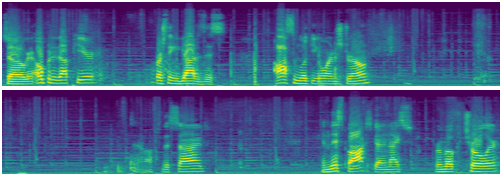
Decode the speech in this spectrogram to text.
So we're gonna open it up here. First thing you got is this awesome looking orange drone. off to the side. In this box, got a nice remote controller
